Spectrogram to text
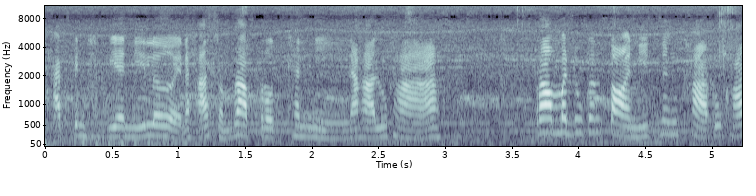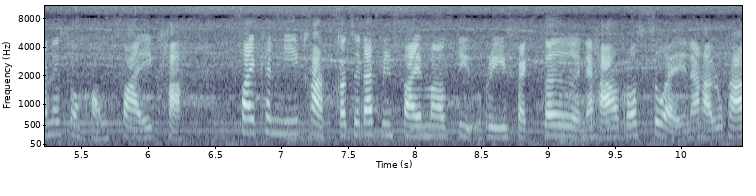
ชัดเป็นทะเบียนนี้เลยนะคะสำหรับรถคันนี้นะคะ ลูกค้า เรามาดูกันต่อนิดนึงค่ะ ลูกค้าในส่วนของไฟค่ะ ไฟคันนี้ค่ะ ก็จะได้เป็นไฟมัลติรีแฟกเตอร์นะคะ รถสวยนะคะ ลูกค้า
